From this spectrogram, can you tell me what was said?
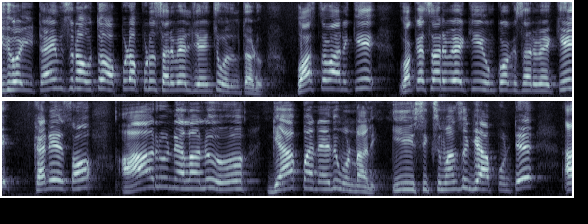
ఇదిగో ఈ టైమ్స్ నవ్వుతూ అప్పుడప్పుడు సర్వేలు చేయించి వదులుతాడు. వాస్తవానికి ఒక సర్వేకి ఇంకొక సర్వేకి కనీసం ఆరు నెలలు గ్యాప్ అనేది ఉండాలి. ఈ సిక్స్ మంత్స్ గ్యాప్ ఉంటే ఆ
